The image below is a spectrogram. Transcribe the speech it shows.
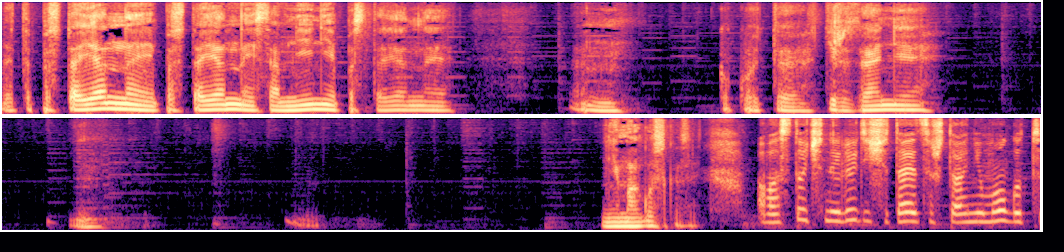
это постоянные, постоянные сомнения, постоянное м, какое-то терзание. Не могу сказать. А восточные люди считается, что они могут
